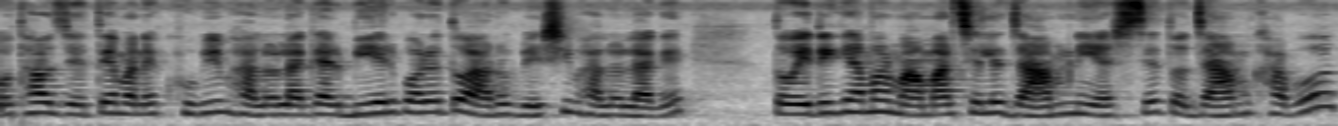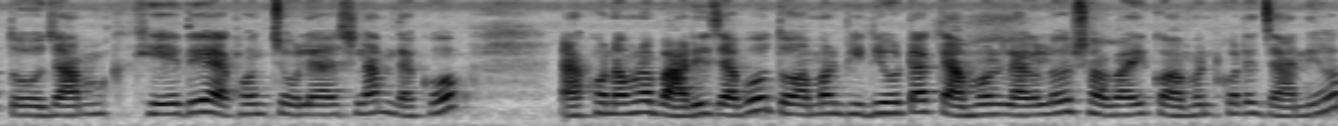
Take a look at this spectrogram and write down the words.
কোথাও যেতে মানে খুবই ভালো লাগে আর বিয়ের পরে তো আরও বেশি ভালো লাগে। তো এদিকে আমার মামার ছেলে জাম নিয়ে এসছে তো জাম খাব। তো জাম খেয়ে দিয়ে এখন চলে আসলাম, দেখো। এখন আমরা বাড়ি যাব। তো আমার ভিডিওটা কেমন লাগল সবাই কমেন্ট করে জানিও।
